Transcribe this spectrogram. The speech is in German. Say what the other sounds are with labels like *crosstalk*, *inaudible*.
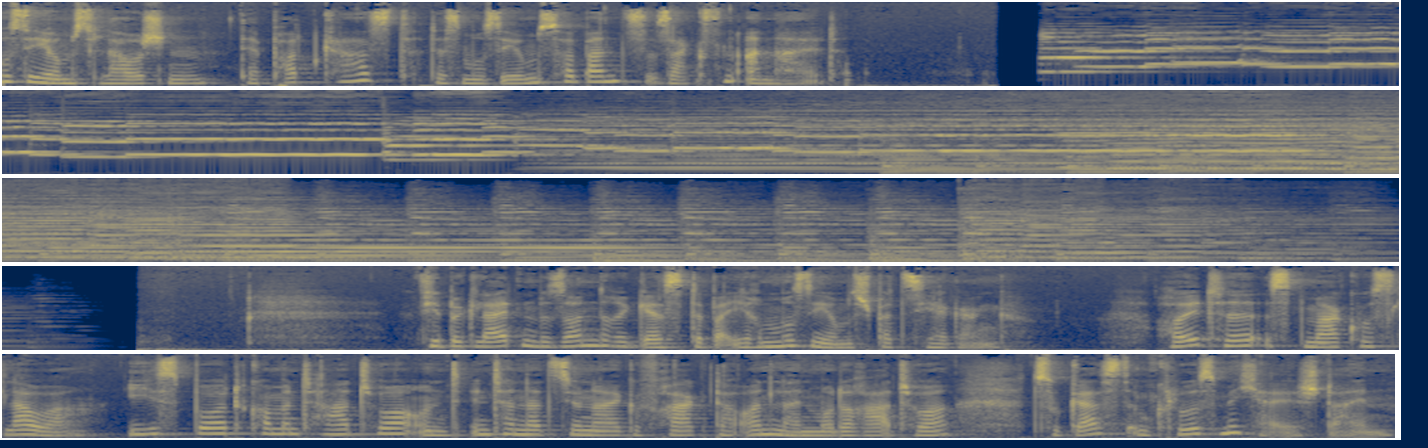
Museumslauschen, der Podcast des Museumsverbands Sachsen-Anhalt. Wir begleiten besondere Gäste bei ihrem Museumsspaziergang. Heute ist Markus Lauer, E-Sport-Kommentator und international gefragter Online-Moderator, zu Gast im Kloß Michaelstein.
